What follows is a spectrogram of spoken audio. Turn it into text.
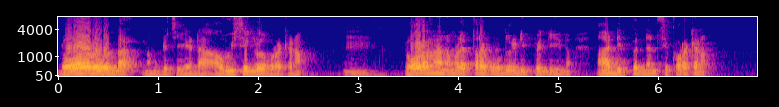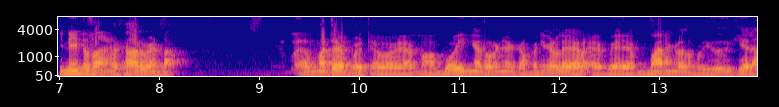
ഡോളർ കൊണ്ട് നമുക്ക് ചെയ്യേണ്ട ആവശ്യങ്ങൾ കുറയ്ക്കണം. ഡോളറിനെ നമ്മൾ എത്ര കൂടുതൽ ഡിപ്പെൻഡ് ചെയ്യുന്നു ആ ഡിപ്പെൻഡൻസി കുറയ്ക്കണം. ഇന്ന ഇന്ന സാധനങ്ങൾ കാർ വേണ്ട. മറ്റേ ബോയിങ് തുടങ്ങിയ കമ്പനികളുടെ വിമാനങ്ങൾ നമ്മൾ ഉപയോഗിക്കുകയില്ല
